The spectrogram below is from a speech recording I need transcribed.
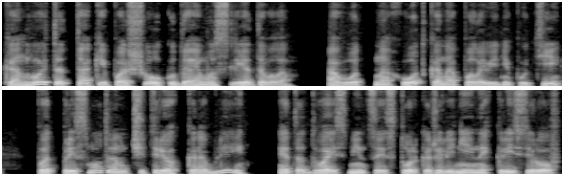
Конвой-то так и пошел, куда ему следовало, а вот находка на половине пути под присмотром четырех кораблей, это два эсминца и столько же линейных крейсеров,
